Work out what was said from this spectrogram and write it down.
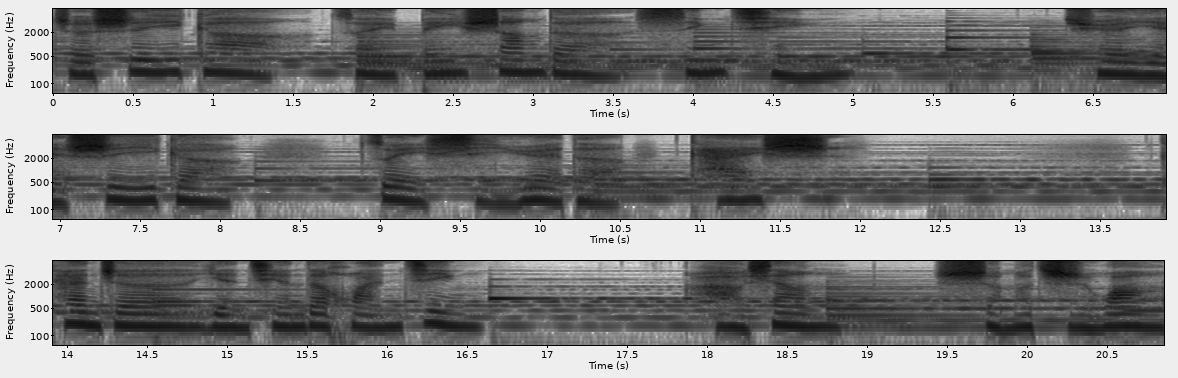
这是一个最悲伤的心情，却也是一个最喜悦的开始。看着眼前的环境，好像什么指望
